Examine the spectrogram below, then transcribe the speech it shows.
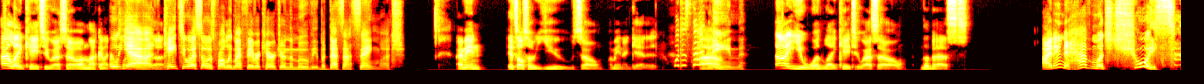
I like K2SO. I'm not gonna. Well, yeah, about that. K2SO is probably my favorite character in the movie, but that's not saying much. I mean, it's also you, so I mean, I get it. What does that Um, mean? Uh, you would like K2SO the best. I didn't have much choice.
